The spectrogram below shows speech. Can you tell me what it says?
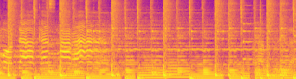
modal kasmaran. Alhamdulillah.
